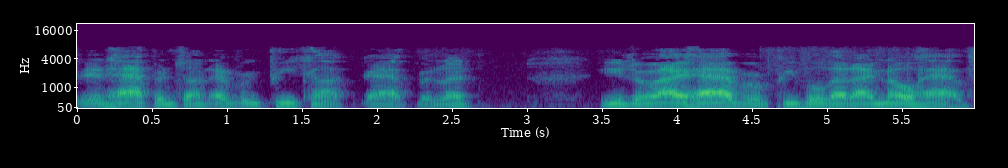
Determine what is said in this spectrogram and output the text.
it happens on every Peacock app that either I have or people that I know have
